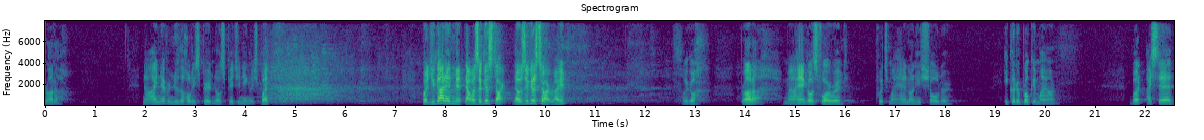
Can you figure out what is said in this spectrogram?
Brother. Now, I never knew the Holy Spirit knows pidgin English, but. but you got to admit, that was a good start. That was a good start, right? So I go, brother. My hand goes forward, puts my hand on his shoulder. He could have broken my arm. But I said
